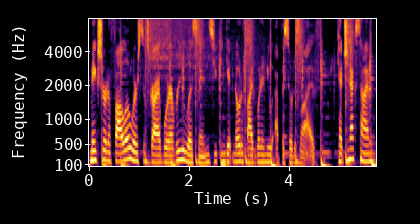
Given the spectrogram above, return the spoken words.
Make sure to follow or subscribe wherever you listen so you can get notified when a new episode is live. Catch you next time.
